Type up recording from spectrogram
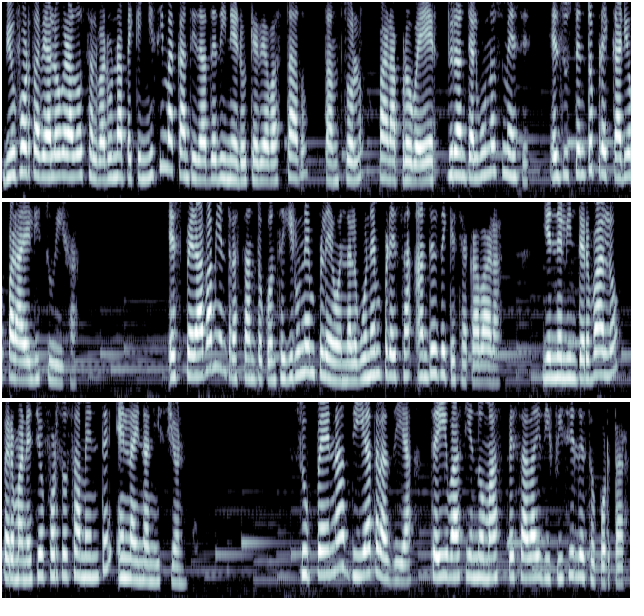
Buford había logrado salvar una pequeñísima cantidad de dinero que había bastado, tan solo, para proveer, durante algunos meses, el sustento precario para él y su hija. Esperaba mientras tanto conseguir un empleo en alguna empresa antes de que se acabara, y en el intervalo permaneció forzosamente en la inanición. Su pena día tras día se iba haciendo más pesada y difícil de soportar,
